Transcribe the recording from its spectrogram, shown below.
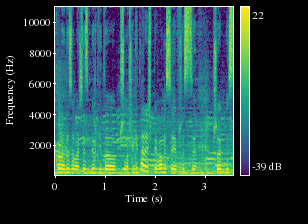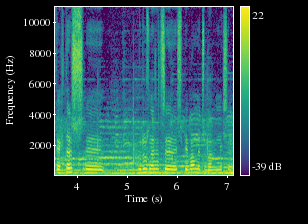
ukoloryzować te zbiórki, to przynoszę gitarę, śpiewamy sobie wszyscy przy ogniskach też y, różne rzeczy śpiewamy czy bawimy się.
